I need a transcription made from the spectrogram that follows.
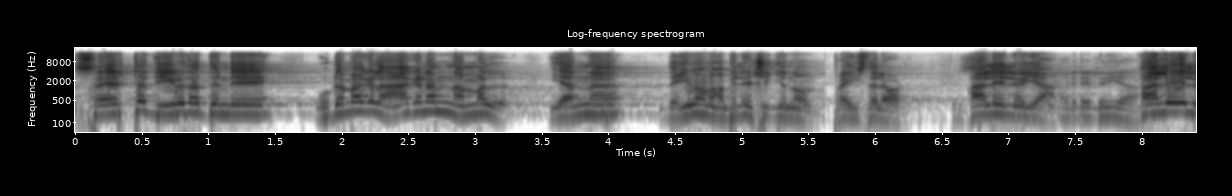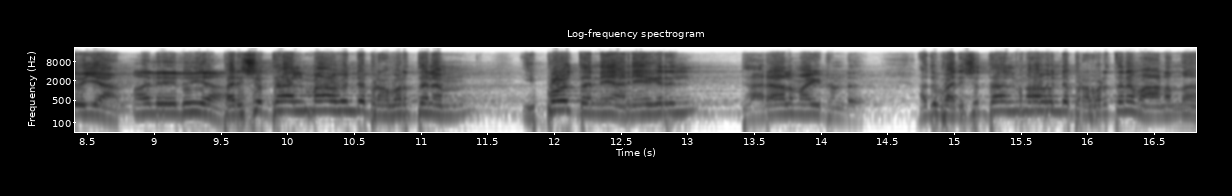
ശ്രേഷ്ഠ ജീവിതത്തിന്റെ ഉടമകളാകണം നമ്മൾ എന്ന് ദൈവം അഭിലഷിക്കുന്നു. പ്രൈസ് ദ പരിശുദ്ധാത്മാവിന്റെ പ്രവർത്തനം ഇപ്പോൾ തന്നെ അനേകരിൽ ധാരാളമായിട്ടുണ്ട്. അത് പരിശുദ്ധാത്മാവിന്റെ പ്രവർത്തനമാണെന്ന്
